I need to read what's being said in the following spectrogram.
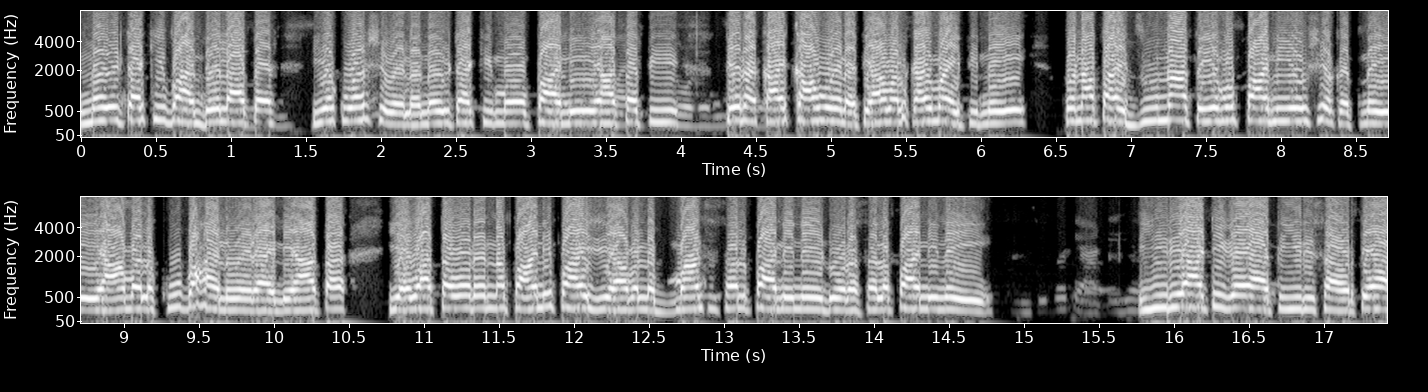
नवी टाकी बांधेल आता एक वर्ष व्हायला नवी टाकी मग पाणी आता ती त्याला काय काम होईना ते आम्हाला काय माहिती नाही पण आता जुना आता मग पाणी येऊ शकत नाही आम्हाला खूप हाल होय राहिले आता या वातावरणाला पाणी पाहिजे आम्हाला माणसाला पाणी नाही डोरासाला पाणी नाही. हिरी आटी गया हिरीसावर त्या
